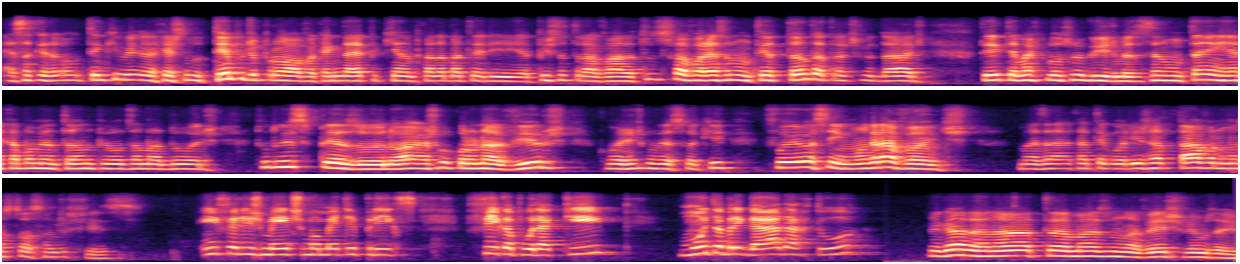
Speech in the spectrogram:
essa questão, tem que a questão do tempo de prova, que ainda é pequeno por causa da bateria, pista travada, tudo isso favorece a não ter tanta atratividade. Tem que ter mais pilotos no grid, mas você não tem, acaba aumentando pilotos amadores. Tudo isso pesou. Eu acho que o coronavírus, como a gente conversou aqui, foi assim, um agravante mas a categoria já estava numa situação difícil. Infelizmente, o Momento Prix fica por aqui. Muito obrigada, Arthur. Obrigado, Renata. Mais uma vez estivemos aí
